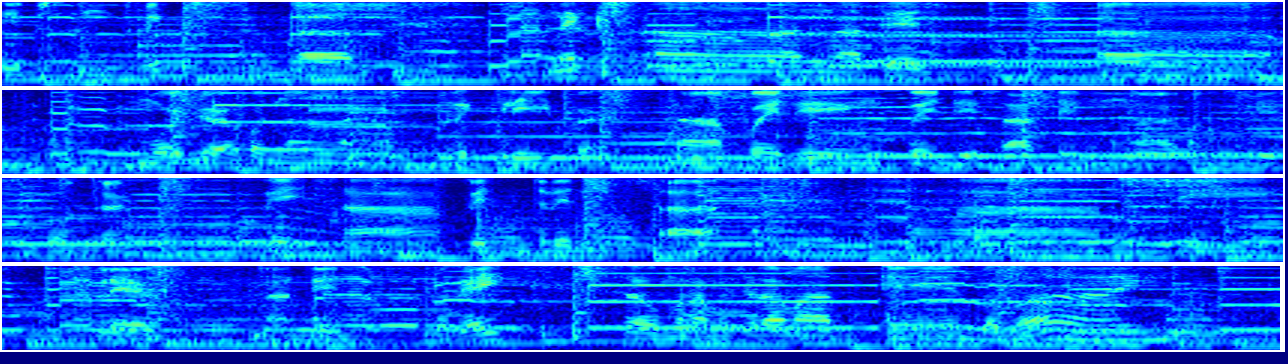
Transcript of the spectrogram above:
tips and tricks. At next uh, natin uh, order ako ng ano, brake lever na pwedeng pwede sa ating mga Rusi scooter. Okay sa fit rin sa sa okay? So maraming salamat and bye bye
